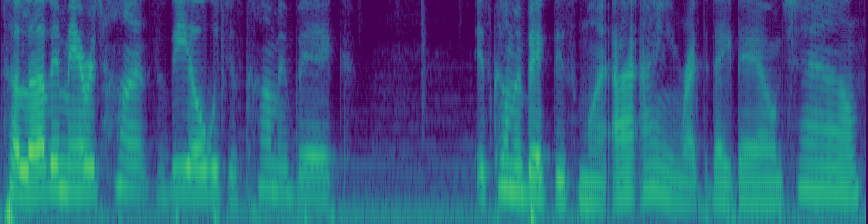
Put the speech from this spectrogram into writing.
to Love and Marriage Huntsville, which is coming back. It's coming back this month. I, I ain't even write the date down, child.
